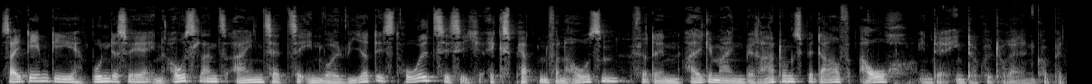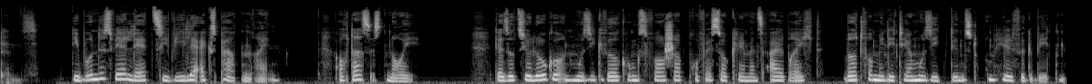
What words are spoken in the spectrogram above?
Seitdem die Bundeswehr in Auslandseinsätze involviert ist, holt sie sich Experten von außen für den allgemeinen Beratungsbedarf, auch in der interkulturellen Kompetenz. Die Bundeswehr lädt zivile Experten ein. Auch das ist neu. Der Soziologe und Musikwirkungsforscher Professor Clemens Albrecht wird vom Militärmusikdienst um Hilfe gebeten.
